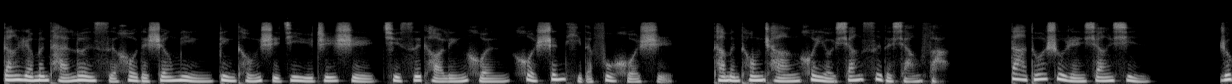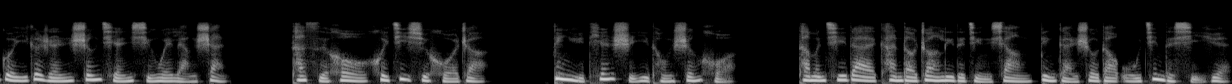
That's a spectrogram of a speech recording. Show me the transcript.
当人们谈论死后的生命，并同时基于知识去思考灵魂或身体的复活时，他们通常会有相似的想法。大多数人相信，如果一个人生前行为良善，他死后会继续活着，并与天使一同生活。他们期待看到壮丽的景象，并感受到无尽的喜悦。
